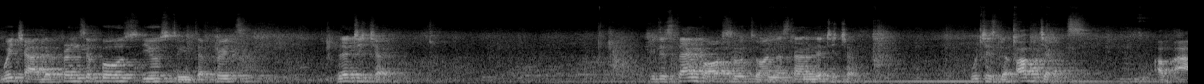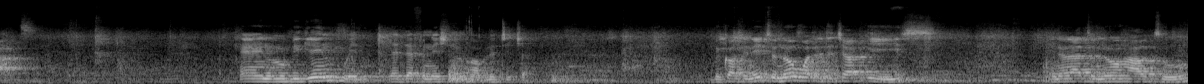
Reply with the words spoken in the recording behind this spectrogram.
which are the principles used to interpret literature. It is time for also to understand literature, which is the object of art. And we'll begin with the definition of literature because you need to know what literature is in order to know how to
